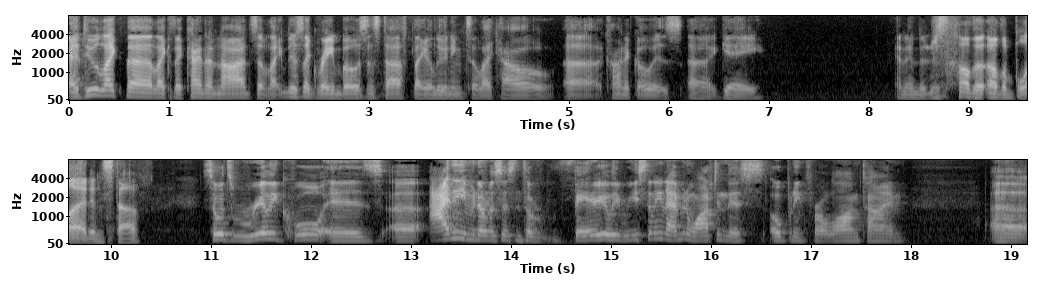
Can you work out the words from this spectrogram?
I do like the like the kind of nods of like there's like rainbows and stuff like alluding to like how uh Kaneko is uh gay. And then there's just all the all the blood and stuff. So what's really cool is uh, I didn't even notice this until fairly recently, and I've been watching this opening for a long time. Uh,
